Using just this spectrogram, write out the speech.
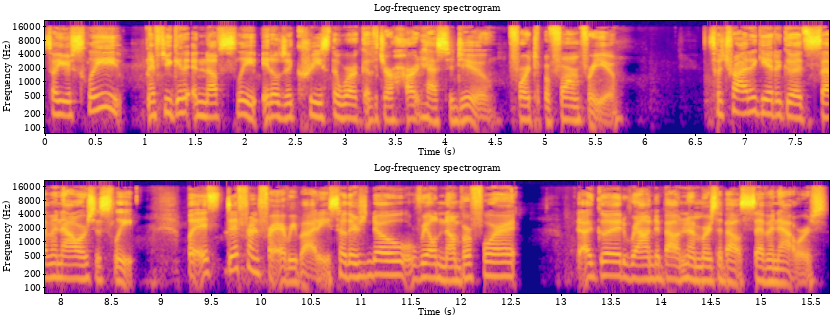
So your sleep, if you get enough sleep, it'll decrease the work that your heart has to do for it to perform for you. So try to get a good seven hours of sleep, but it's different for everybody. So there's no real number for it. A good roundabout number is about seven hours.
